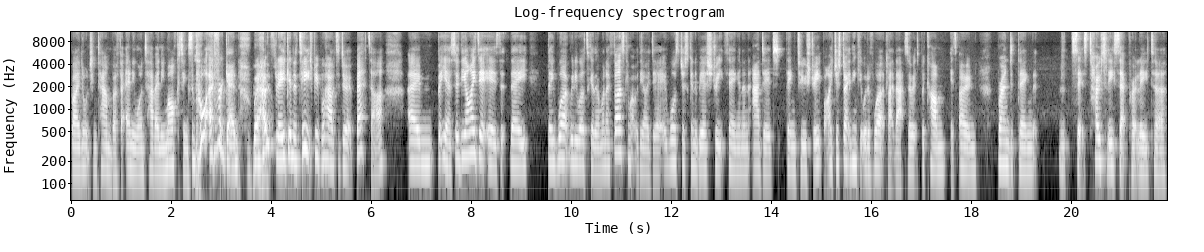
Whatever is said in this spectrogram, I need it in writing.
by launching TANBA for anyone to have any marketing support ever again. We're hopefully going to teach people how to do it better. Um, but yeah, so the idea is that they they work really well together. And when I first came up with the idea, it was just going to be a street thing and an added thing to street, but I just don't think it would have worked like that. So it's become its own branded thing that sits totally separately to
